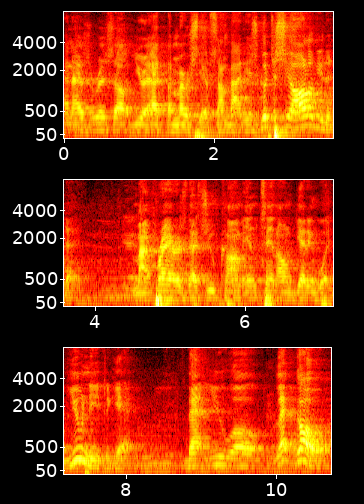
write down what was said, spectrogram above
And as a result, you're at the mercy of somebody. It's good to see all of you today. My prayer is that you come intent on getting what you need to get, that you will let go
